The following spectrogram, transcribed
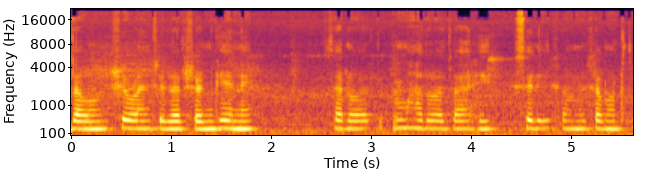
जाऊन शिवांचे दर्शन घेणे सर्वात महत्त्वाचं आहे. श्री स्वामी समर्थ.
